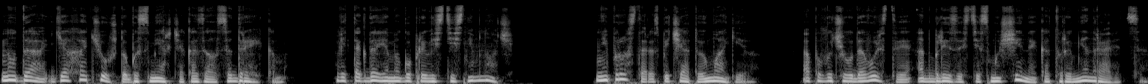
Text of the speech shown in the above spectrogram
Ну да, я хочу, чтобы смерч оказался Дрейком. Ведь тогда я могу провести с ним ночь. Не просто распечатаю магию, а получу удовольствие от близости с мужчиной, который мне нравится.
